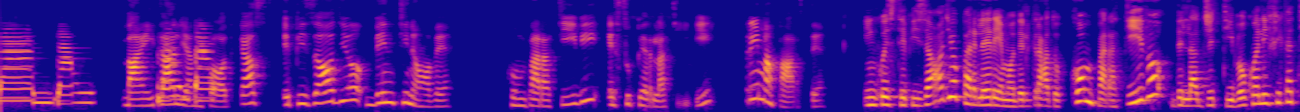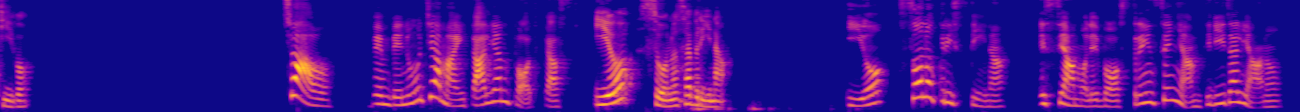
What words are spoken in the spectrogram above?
My Italian Podcast, episodio 29. Comparativi e superlativi, prima parte. In questo episodio parleremo del grado comparativo dell'aggettivo qualificativo. Ciao, benvenuti a My Italian Podcast. Io sono Sabrina. Io sono Cristina e siamo le vostre insegnanti di italiano.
